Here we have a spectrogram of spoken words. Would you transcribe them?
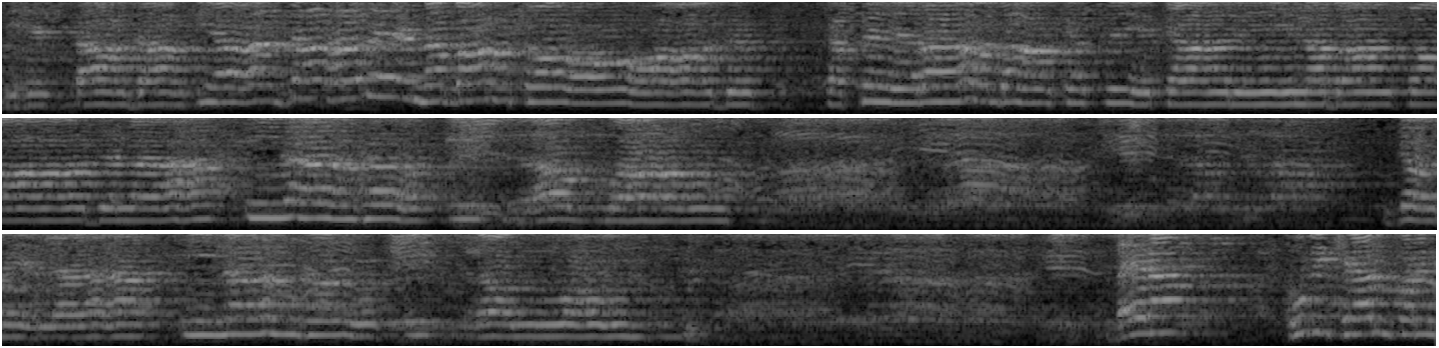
বেহেস্তা জাকিয়া যারে নবাসাদ কসে রাবা কসে প্যারে নবাসাদ লা ইলাহা ইল্লাল্লাহ জরে লা ইলাহা ইল্লাল্লাহ বেরা খুবই খেয়াল করেন,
